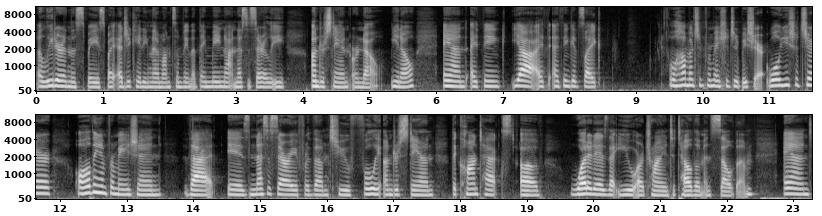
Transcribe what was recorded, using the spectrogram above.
a leader in this space by educating them on something that they may not necessarily understand or know, you know? And I think, yeah, I, th- I think it's like, well, how much information should we share? Well, you should share all the information that is necessary for them to fully understand the context of what it is that you are trying to tell them and sell them and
